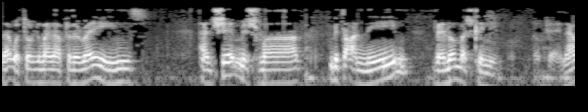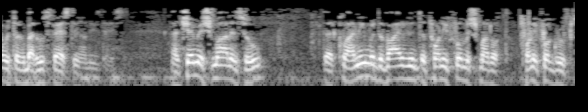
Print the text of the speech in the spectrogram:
that we're talking about now for the rains אנשי משמר מתענים ולא משלימים. Okay, now we're talking about who's fasting on these days. אנשי משמר is who? The Kohanim were divided into 24 mishmarot, 24 groups.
